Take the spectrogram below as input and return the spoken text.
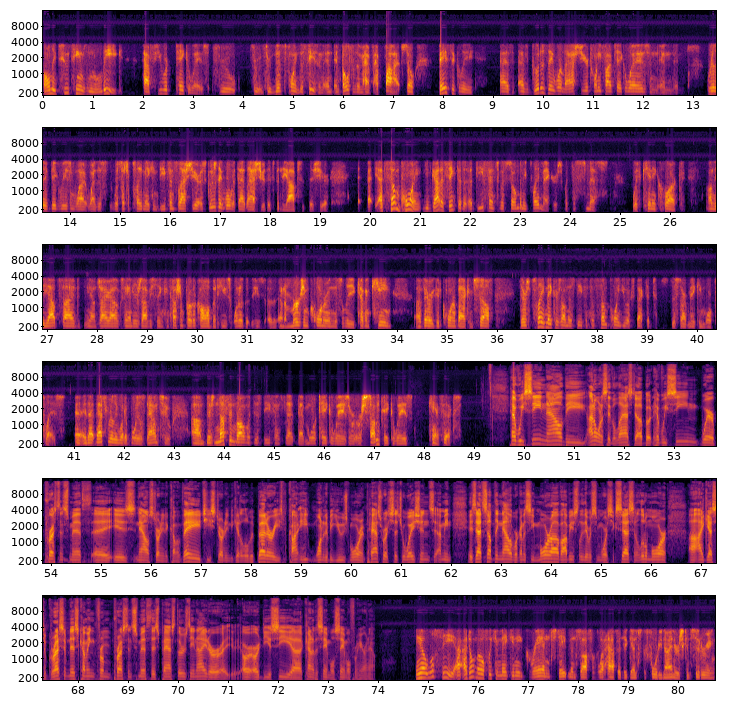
Only two teams in the league have fewer takeaways through through through this point in the season, and, and both of them have have five. So basically, as as good as they were last year, 25 takeaways, and, and, and really a big reason why why this was such a playmaking defense last year. As good as they were with that last year, that's been the opposite this year. At some point, you've got to think that a defense with so many playmakers, with the Smiths, with Kenny Clark, on the outside, you know, Jaire Alexander's obviously in concussion protocol, but he's one of the he's an emerging corner in this league. Kevin King, a very good cornerback himself. There's playmakers on this defense. At some point, you expect them to, to start making more plays, and that that's really what it boils down to. Um, there's nothing wrong with this defense that that more takeaways or, or some takeaways can't fix. Have we seen now the? I don't want to say the last of, but have we seen where Preston Smith uh, is now starting to come of age? He's starting to get a little bit better. He's he wanted to be used more in pass rush situations. I mean, is that something now that we're going to see more of? Obviously, there was some more success and a little more. Uh, I guess aggressiveness coming from Preston Smith this past Thursday night, or or, or do you see uh, kind of the same old same old from here on out? You know, we'll see. I, I don't know if we can make any grand statements off of what happened against the 49ers, considering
